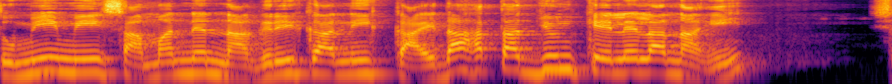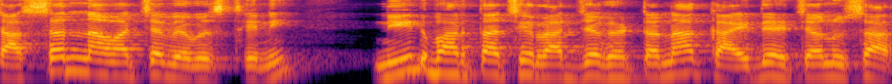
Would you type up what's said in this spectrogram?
तुम्ही मी सामान्य नागरिकांनी कायदा हातात घेऊन केलेला नाही. शासन नावाच्या व्यवस्थेने नीट भारताची राज्यघटना कायदे ह्याच्यानुसार.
